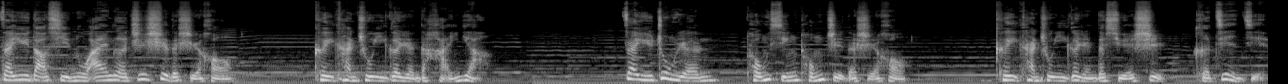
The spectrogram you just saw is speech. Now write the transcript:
在遇到喜怒哀乐之事的时候，可以看出一个人的涵养；在与众人同行同止的时候，可以看出一个人的学识和见解。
